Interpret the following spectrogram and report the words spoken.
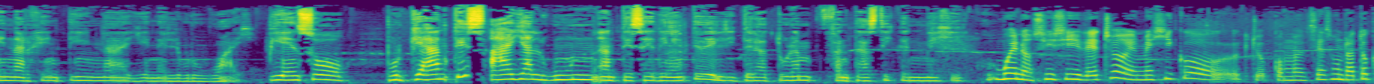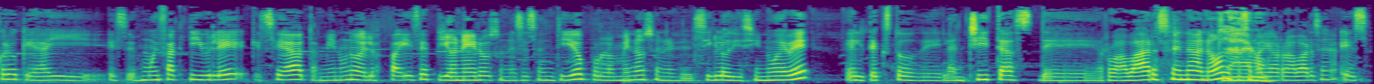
en Argentina y en el Uruguay. Pienso, porque antes hay algún antecedente de literatura fantástica en México. Bueno, sí, sí. De hecho, en México, yo como decía hace un rato, creo que hay es, es, muy factible que sea también uno de los países pioneros en ese sentido, por lo menos en el siglo XIX el texto de Lanchitas de Roa Bárcena, ¿no? De María Roa Bárcena, es,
